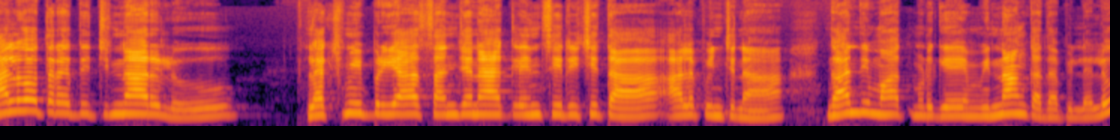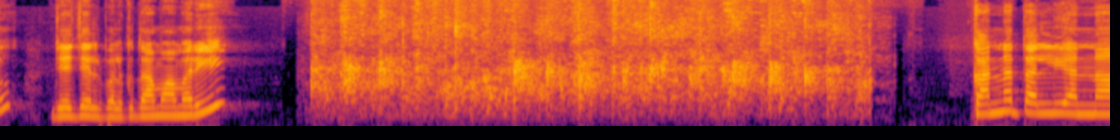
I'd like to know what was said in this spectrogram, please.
నాలుగో తరగతి చిన్నారులు లక్ష్మీప్రియ సంజన క్లెన్సీ రిషిత ఆలపించిన గాంధీ మహాత్ముడు గేయం విన్నాం కదా పిల్లలు? జయజలు పలుకుదామా మరి? కన్న తల్లి అన్నా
